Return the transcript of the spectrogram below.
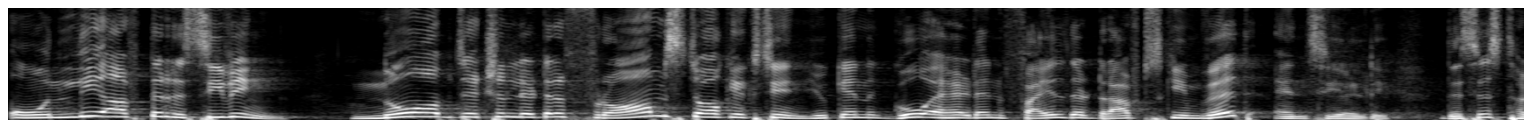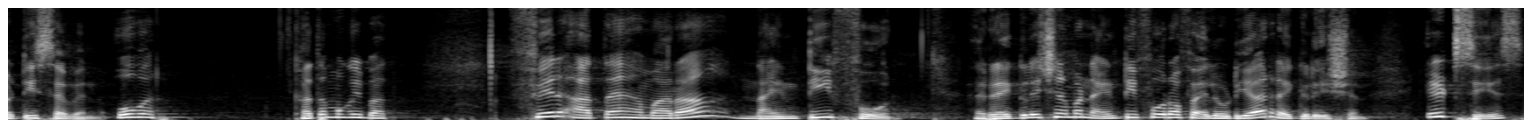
only after receiving no objection letter from stock exchange you can go ahead and file the draft scheme with N C L T this is thirty seven over खत्म हो गई बात फिर आता है हमारा 94 regulation number 94 of L LODR regulation it's is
